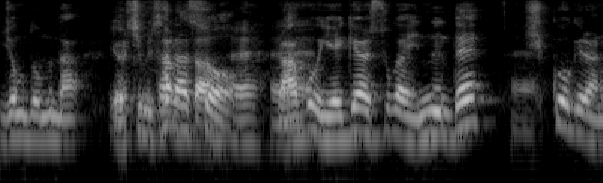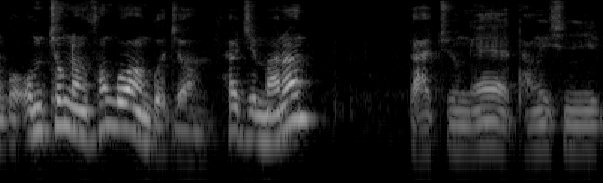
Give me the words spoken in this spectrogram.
이 정도면 나 열심히 열심히. 살았어. 네, 네. 라고 얘기할 수가 있는데 네. 19억이라는 거 엄청난 성공한 거죠. 음. 하지만은 나중에 당신이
